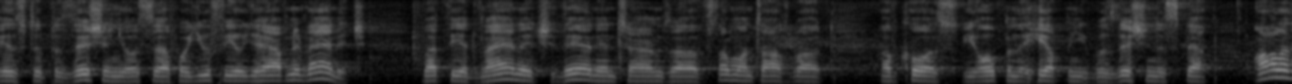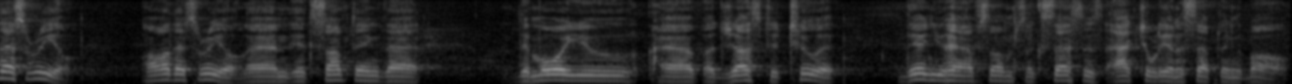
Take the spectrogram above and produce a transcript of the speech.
is to position yourself where you feel you have an advantage. But the advantage then, in terms of someone talks about, of course, you open the hip and you position the step, all of that's real. All that's real. And it's something that the more you have adjusted to it, then you have some successes actually intercepting the ball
